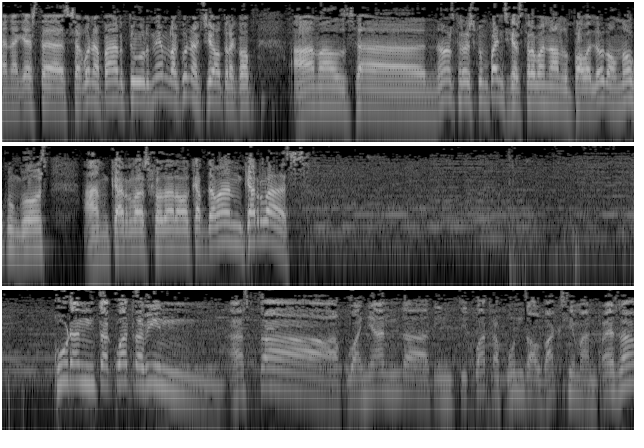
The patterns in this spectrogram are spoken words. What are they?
en aquesta segona part. Tornem la connexió altre cop amb els eh, nostres companys que es troben al pavelló del Nou Congost, amb Carles Fodar al capdavant. Carles. 44-20. Està guanyant de 24 punts el Baxi Manresa.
